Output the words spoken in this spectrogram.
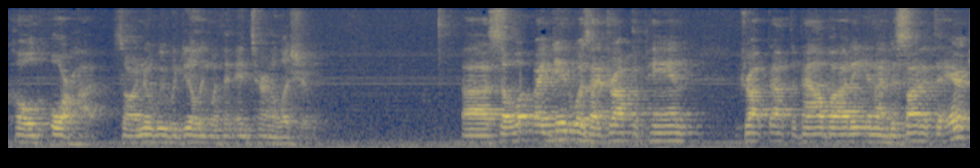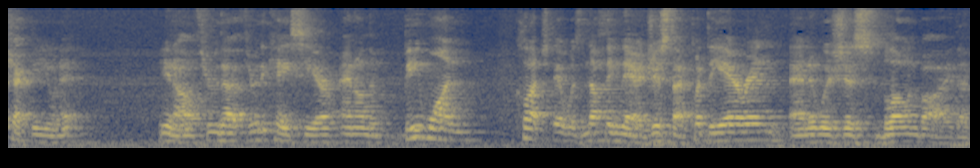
cold or hot. So I knew we were dealing with an internal issue. Uh, so what I did was I dropped the pan, dropped out the valve body, and I decided to air check the unit, you know, through the through the case here. And on the B1 clutch, there was nothing there. Just I put the air in, and it was just blowing by. The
